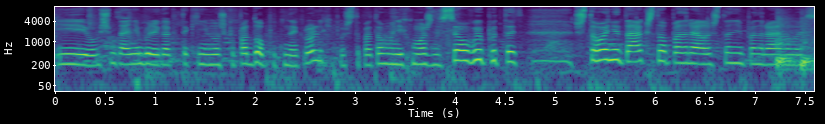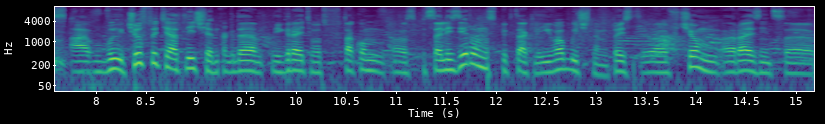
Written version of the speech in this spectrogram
И, в общем-то, они были как такие немножко подопытные кролики, потому что потом у них можно все выпытать, что не так, что понравилось, что не понравилось. А вы чувствуете отличие, когда играете вот в таком э, специализированном спектакле и в обычном? То есть э, в чем разница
